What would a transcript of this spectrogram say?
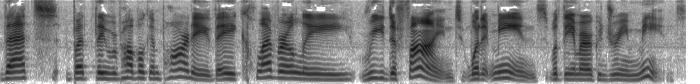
That's but the Republican Party they cleverly redefined what it means, what the American dream means.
